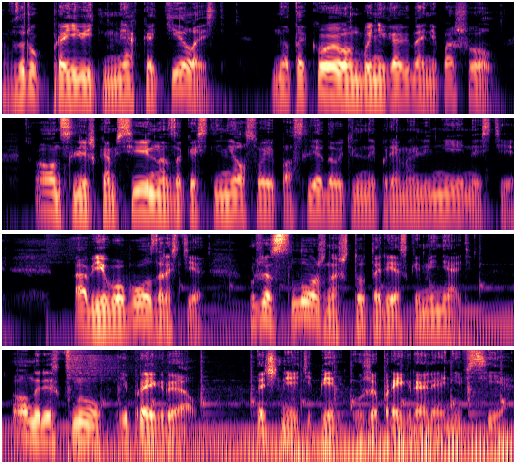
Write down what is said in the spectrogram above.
вдруг проявить мягкотелость, на такое он бы никогда не пошел. Он слишком сильно закостенел своей последовательной прямолинейности, а в его возрасте уже сложно что-то резко менять. Он рискнул и проиграл. Точнее, теперь уже проиграли они все.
